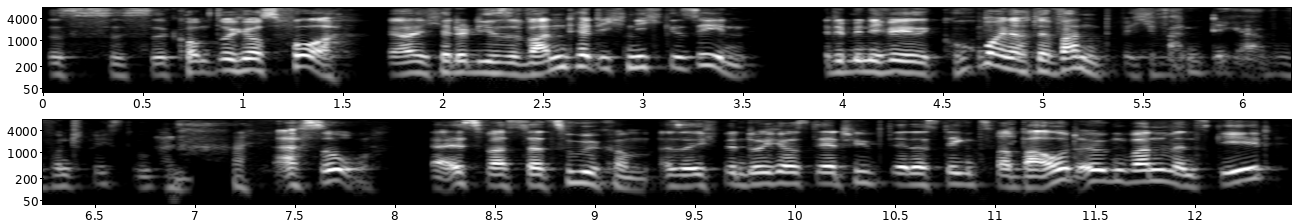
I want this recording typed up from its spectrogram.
Das, das äh, kommt durchaus vor. Ja, ich hätte diese Wand hätte ich nicht gesehen. Hätte mir nicht gesagt, guck mal nach der Wand. Welche Wand, Digga? Wovon sprichst du? Ach so, da ist was dazugekommen. Also ich bin durchaus der Typ, der das Ding zwar baut irgendwann, wenn es geht,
